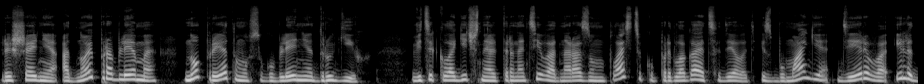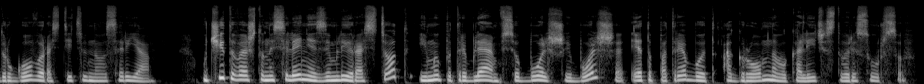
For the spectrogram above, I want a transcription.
решение одной проблемы, но при этом усугубление других. Ведь экологичные альтернативы одноразовому пластику предлагается делать из бумаги, дерева или другого растительного сырья. Учитывая, что население Земли растет, и мы потребляем все больше и больше, это потребует огромного количества ресурсов.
